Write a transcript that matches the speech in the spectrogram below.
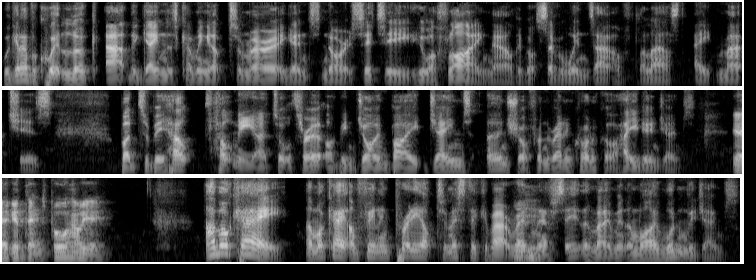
We're going to have a quick look at the game that's coming up tomorrow against Norwich City, who are flying now. They've got seven wins out of the last eight matches. But to be helped help me uh, talk through it, I've been joined by James Earnshaw from the Reading Chronicle. How you doing, James? Yeah, good. Thanks, Paul. How are you? I'm okay. I'm okay. I'm feeling pretty optimistic about Reading mm. FC at the moment, and why wouldn't we, James?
